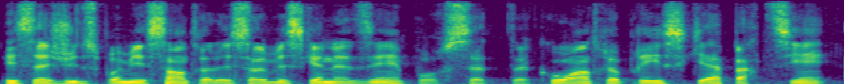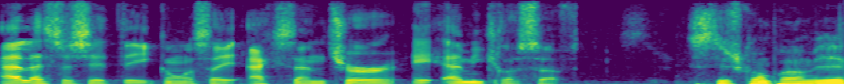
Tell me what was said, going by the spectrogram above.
Il s'agit du premier centre de services canadien pour cette coentreprise qui appartient à la société conseil Accenture et à Microsoft. Si je comprends bien,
